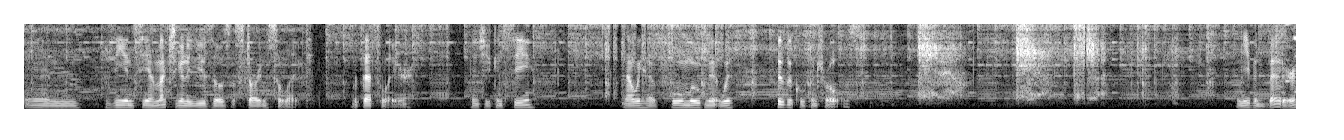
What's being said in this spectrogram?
And Z and C, I'm actually going to use those to start and select, but that's later. As you can see, now we have full movement with physical controls. And even better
